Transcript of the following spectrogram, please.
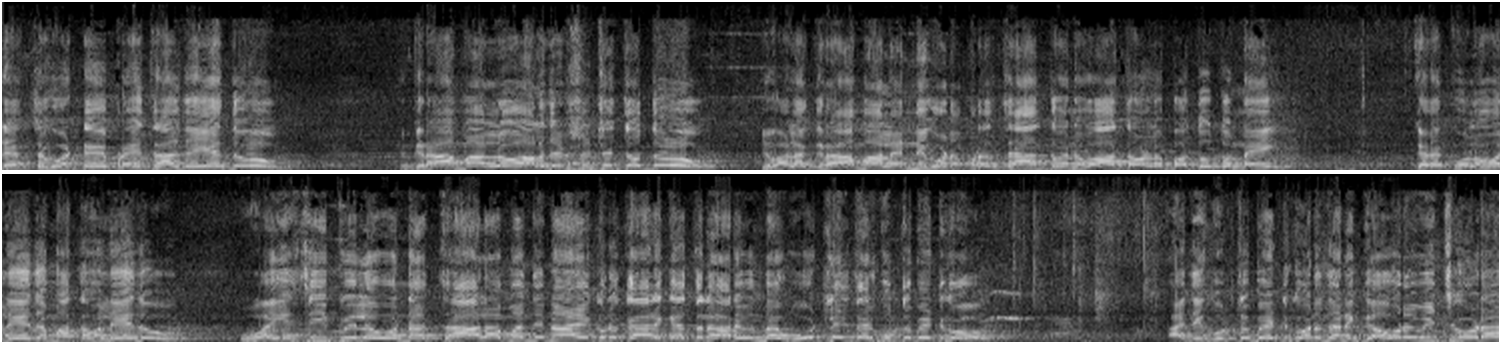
రెచ్చగొట్టే ప్రయత్నాలు చేయొద్దు. గ్రామాల్లో అలజడి సృష్టించొద్దు. ఇవాళ గ్రామాలన్నీ కూడా ప్రశాంతమైన వాతావరణంలో బతుకుతున్నాయి. ఇక్కడ కులం లేదు మతం లేదు. వైసీపీలో ఉన్న చాలామంది నాయకులు కార్యకర్తలు అరవింద బాబు ఓట్లేసారు గుర్తుపెట్టుకో. అది గుర్తుపెట్టుకొని దానికి గౌరవం ఇచ్చి కూడా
